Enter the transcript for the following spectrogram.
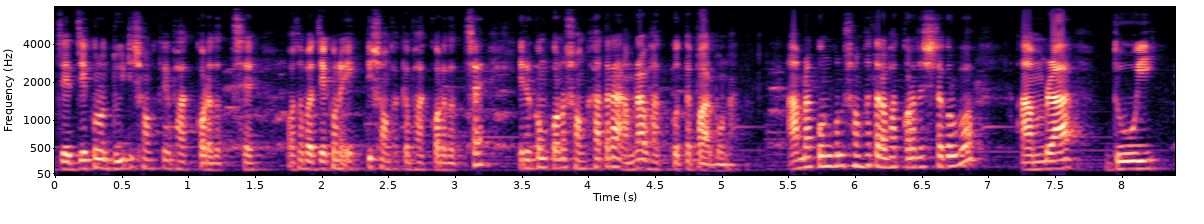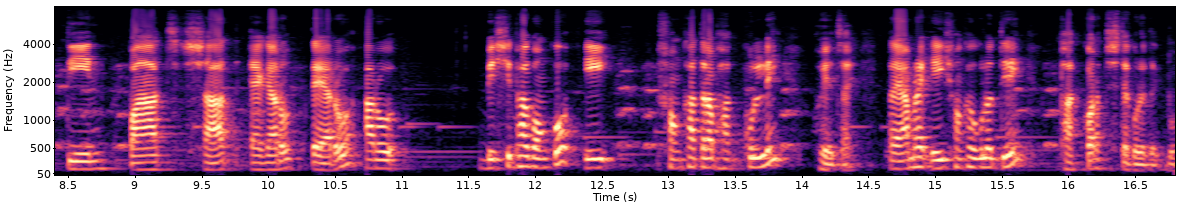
যে যে কোনো দুইটি সংখ্যাকে ভাগ করা যাচ্ছে অথবা যে কোনো একটি সংখ্যাকে ভাগ করা যাচ্ছে। এরকম কোনো সংখ্যা দ্বারা আমরা ভাগ করতে পারব না। আমরা কোন কোন সংখ্যা দ্বারা ভাগ করার চেষ্টা করব? আমরা দুই, তিন, পাঁচ, সাত, এগারো, তেরো আরও বেশিরভাগ অঙ্ক এই সংখ্যা দ্বারা ভাগ করলেই হয়ে যায়। তাই আমরা এই সংখ্যাগুলো দিয়ে ভাগ করার চেষ্টা করে দেখব।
